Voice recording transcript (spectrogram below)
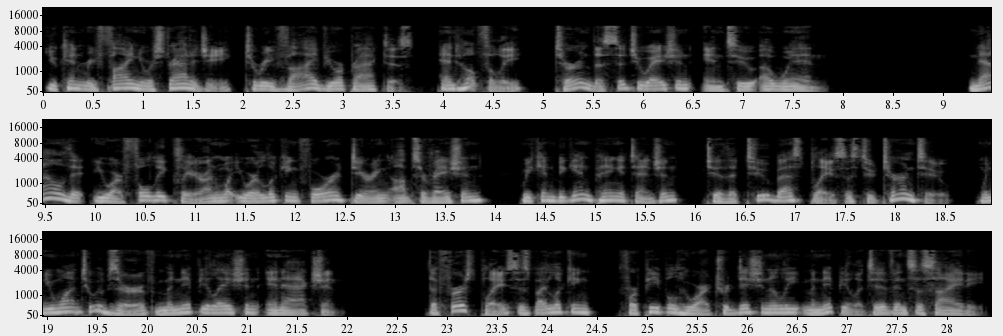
you can refine your strategy to revive your practice and hopefully turn the situation into a win. Now that you are fully clear on what you are looking for during observation, we can begin paying attention to the two best places to turn to when you want to observe manipulation in action. The first place is by looking for people who are traditionally manipulative in society.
